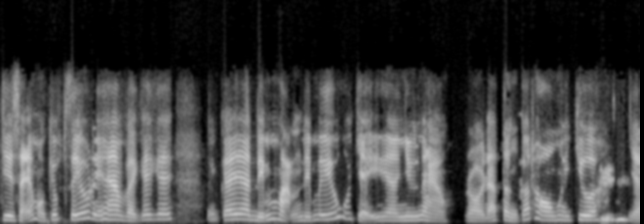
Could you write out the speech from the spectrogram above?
chia sẻ một chút xíu đi ha về cái cái cái điểm mạnh điểm yếu của chị ờ, như nào? Rồi đã từng kết hôn hay chưa? Dạ.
